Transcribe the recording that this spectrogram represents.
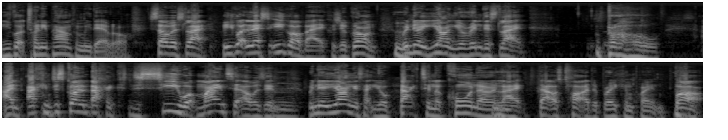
you got twenty pound for me there, bro. So it's like, but you got less ego about it because you're grown. When hmm. you're young, you're in this like, bro. And I can just going back, I can just see what mindset I was in. Hmm. When you're young, it's like you're backed in a corner, and hmm. like that was part of the breaking point. But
